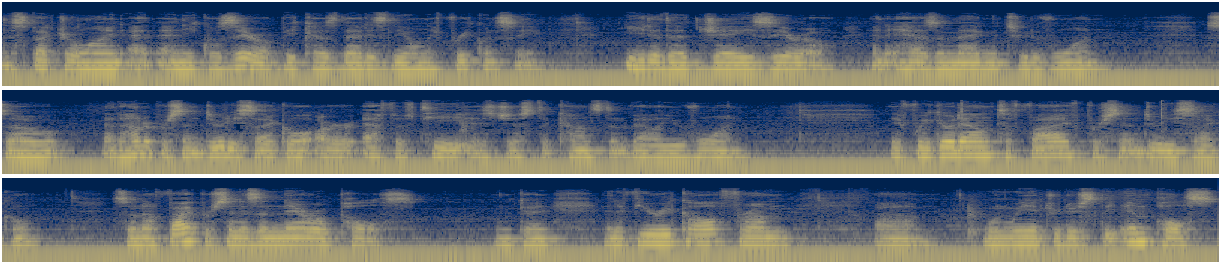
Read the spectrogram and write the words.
the spectral line at n equals 0 because that is the only frequency, e to the j 0, and it has a magnitude of 1. So at 100% duty cycle, our f of t is just a constant value of 1. If we go down to 5% duty cycle, so now 5% is a narrow pulse. Okay, and if you recall from uh, when we introduced the impulse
